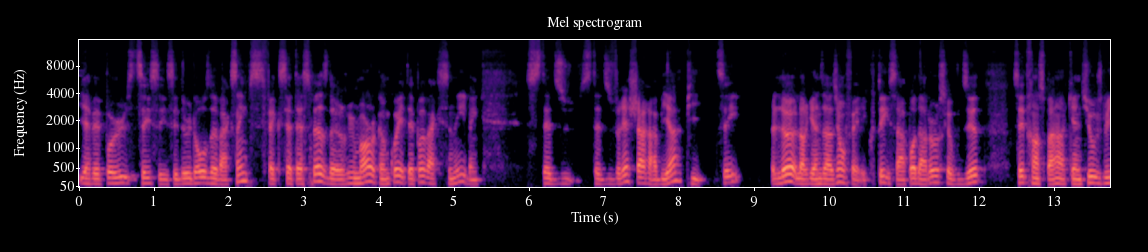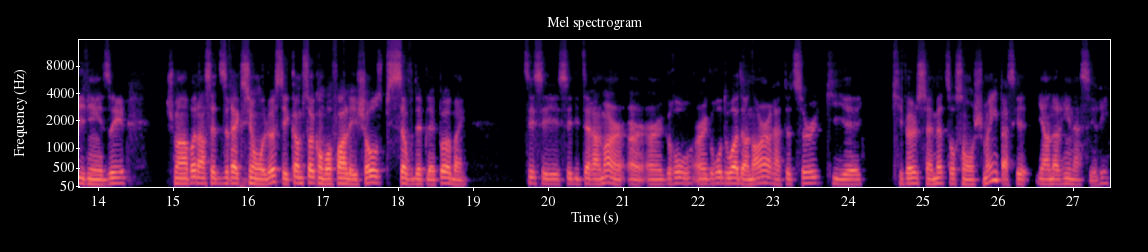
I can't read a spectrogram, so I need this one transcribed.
n'y avait pas eu ces, ces, deux doses de vaccin. Fait que cette espèce de rumeur comme quoi il n'était pas vacciné, ben, c'était du, du vrai charabia. Puis, là, l'organisation fait écoutez, ça n'a pas d'allure ce que vous dites, c'est transparent. Kent Hughes, lui, il vient dire je m'en vais dans cette direction-là, c'est comme ça qu'on va faire les choses, puis si ça ne vous déplaît pas, ben, c'est littéralement un, gros, un gros doigt d'honneur à tous ceux qui, euh, qui veulent se mettre sur son chemin parce qu'il n'y en a rien à serrer.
